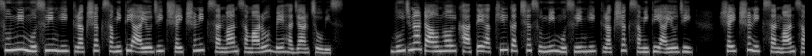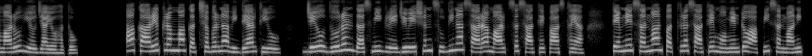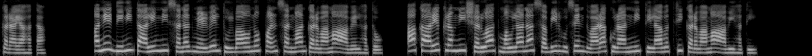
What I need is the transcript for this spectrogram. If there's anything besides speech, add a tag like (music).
સુન્ની મુસ્લિમ હિત રક્ષક સમિતિ આયોજિત શૈક્ષણિક સન્માન સમારોહ બે હજાર ચોવીસ. ભુજના ટાઉનહોલ ખાતે અખિલ કચ્છ સુન્ની મુસ્લિમ હિત રક્ષક સમિતિ આયોજિત શૈક્ષણિક સન્માન સમારોહ યોજાયો હતો. આ કાર્યક્રમમાં કચ્છભરના વિદ્યાર્થીઓ જેઓ ધોરણ દસમી ગ્રેજ્યુએશન સુધીના સારા માર્ક્સ સાથે પાસ થયા, તેમને સન્માનપત્ર સાથે મોમેન્ટો આપી સન્માનિત કરાયા હતા. અને દીની તાલીમની સનદ મેળવેલ તુલબાઓનો પણ સન્માન કરવામાં આવેલ હતો. આ કાર્યક્રમની શરૂઆત મૌલાના સબીર હુસેન દ્વારા કુરાનની તિલાવતથી કરવામાં આવી હતી.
